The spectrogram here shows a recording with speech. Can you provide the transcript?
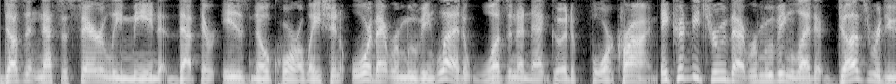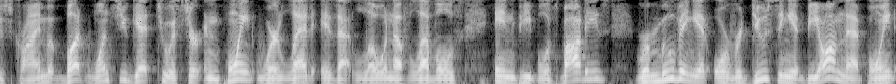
doesn't necessarily mean that there is no correlation or that removing lead wasn't a net good for crime. It could be true that removing lead does reduce crime, but once you get to a certain point where lead is at low enough levels in people's bodies, removing it or reducing it beyond that point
